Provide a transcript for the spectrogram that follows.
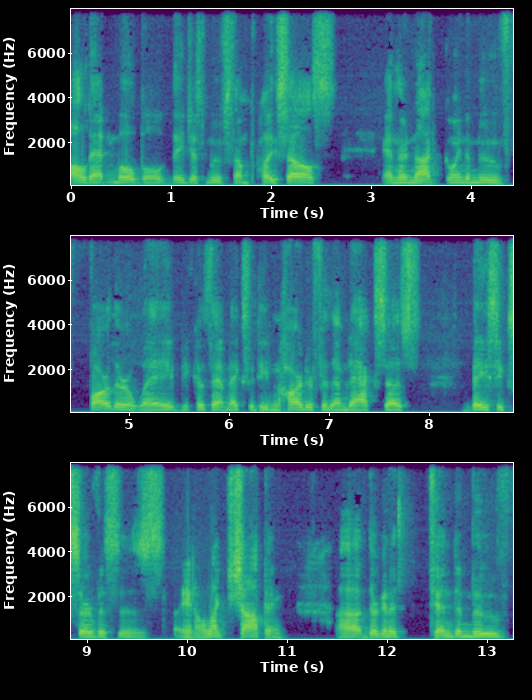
all that mobile. They just move someplace else, and they're not going to move farther away because that makes it even harder for them to access basic services, you know, like shopping. Uh, they're going to tend to move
